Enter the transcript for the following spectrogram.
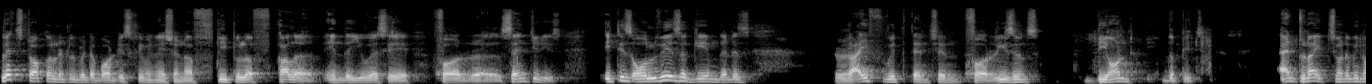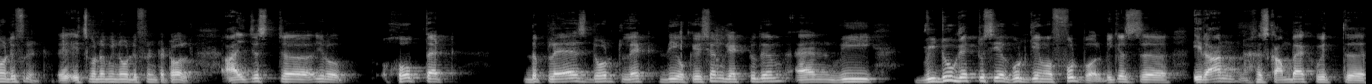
Let's talk a little bit about discrimination of people of color in the USA for uh, centuries. It is always a game that is rife with tension for reasons beyond the pitch. And tonight it's going to be no different. It's going to be no different at all. I just, uh, you know, hope that the players don't let the occasion get to them and we we do get to see a good game of football because uh, Iran has come back with uh,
